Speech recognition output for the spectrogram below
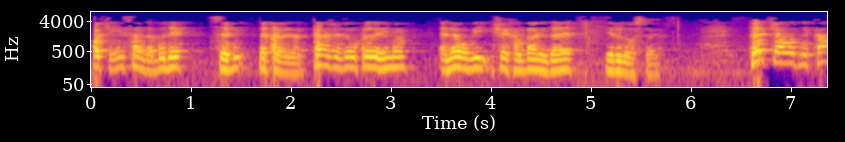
Hoće insan da bude sebi nepravedan. Kaže da u predaju imam Eneovi šeh Albani da je vjerodostojno. Treća odlika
